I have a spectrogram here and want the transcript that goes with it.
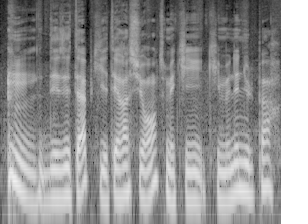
des étapes qui étaient rassurantes, mais qui, qui menaient nulle part.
